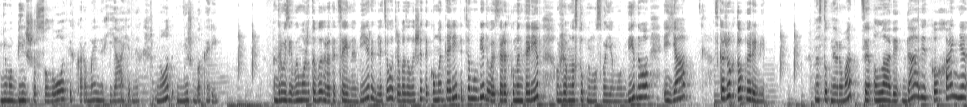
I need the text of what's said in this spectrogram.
в ньому більше солодких, карамельних, ягідних нот, ніж в бакарі. Друзі, ви можете виграти цей набір. Для цього треба залишити коментарі під цьому відео. І серед коментарів вже в наступному своєму відео. І я скажу, хто переміг. Наступний аромат це лаві даві, кохання,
